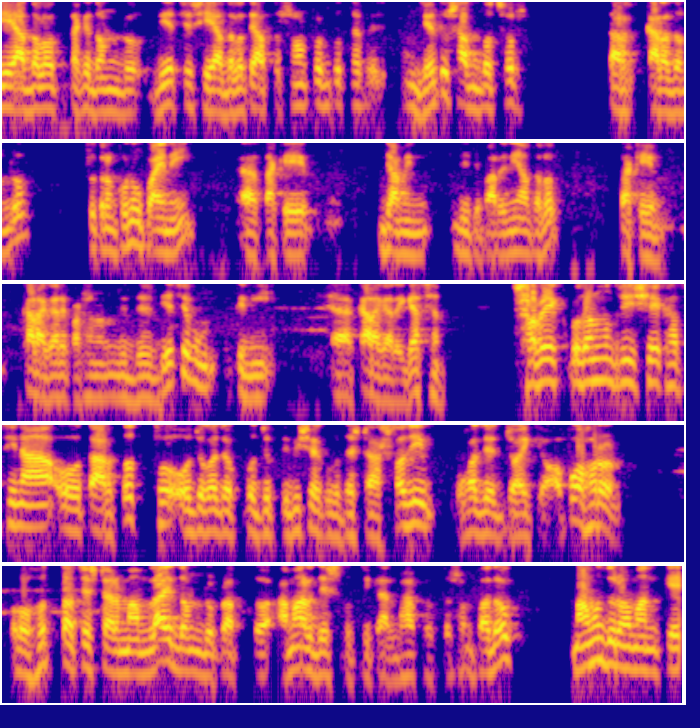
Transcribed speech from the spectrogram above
যে আদালত তাকে দণ্ড দিয়েছে, সেই আদালতে আত্মসমর্পণ করতে হবে। যেহেতু সাত বছর তার কারাদণ্ড, সুতরাং কোনো উপায় নেই তাকে জামিন দিতে পারেনি আদালত। তাকে কারাগারে পাঠানোর নির্দেশ দিয়েছে এবং তিনি কারাগারে গেছেন। সাবেক প্রধানমন্ত্রী শেখ হাসিনা ও তার তথ্য ও যোগাযোগ প্রযুক্তি বিষয়ক উপদেষ্টা সজীব ওয়াজেদ জয়কে অপহরণ ও হত্যা চেষ্টার মামলায় দণ্ডপ্রাপ্ত আমার দেশ পত্রিকার ভারপ্রাপ্ত সম্পাদক মাহমুদুর রহমানকে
